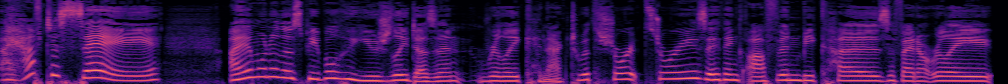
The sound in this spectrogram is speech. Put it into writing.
I have to say, I am one of those people who usually doesn't really connect with short stories. I think often because if I don't really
